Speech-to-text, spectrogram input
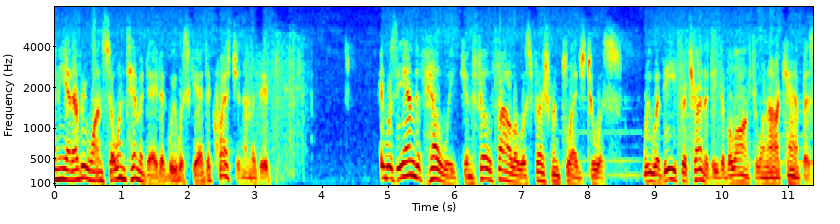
And he had everyone so intimidated we were scared to question him. It, it, it was the end of Hell Week, and Phil Fowler was freshman pledged to us. We were the fraternity to belong to on our campus.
